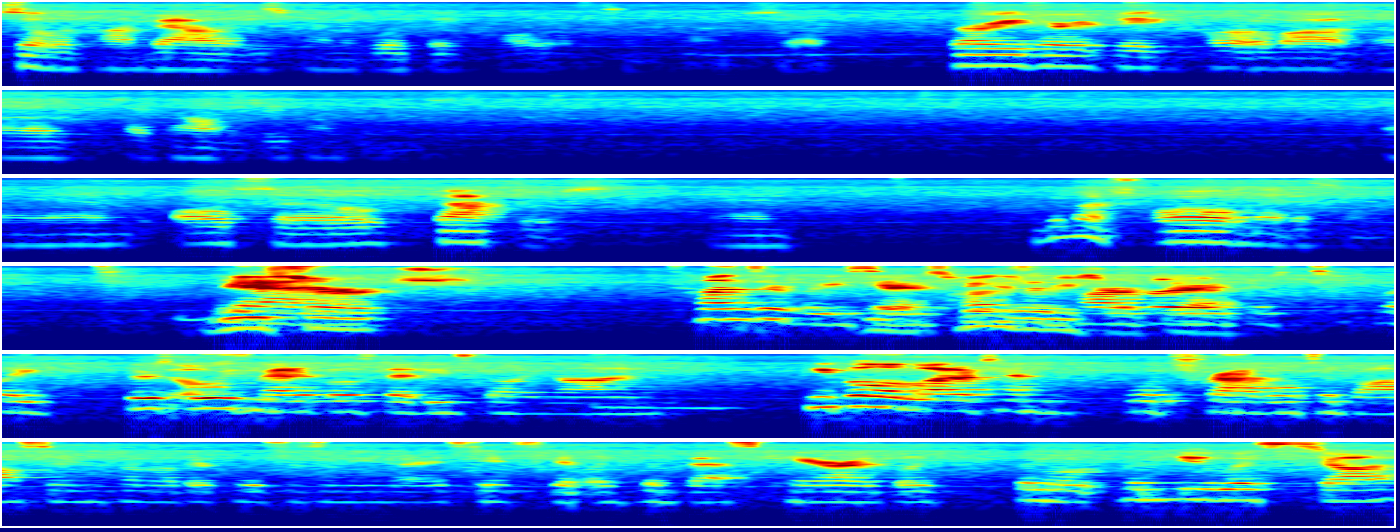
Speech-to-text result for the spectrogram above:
Silicon Valley is kind of what they call it sometimes. So very, very big for a lot of technology companies. And also doctors and pretty much all medicine. Yeah. Research. Tons of research tons because of research, Harvard. yeah. There's t- like there's always medical studies going on. People a lot of times will travel to Boston from other places in the United States to get like the best care, like the mo- the newest stuff.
